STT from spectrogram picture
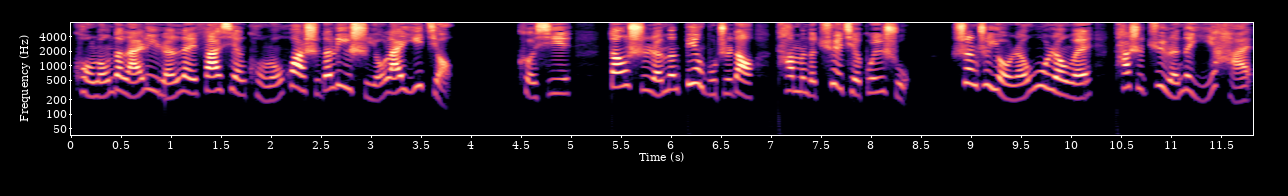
恐龙的来历，人类发现恐龙化石的历史由来已久，可惜当时人们并不知道它们的确切归属，甚至有人误认为它是巨人的遗骸。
